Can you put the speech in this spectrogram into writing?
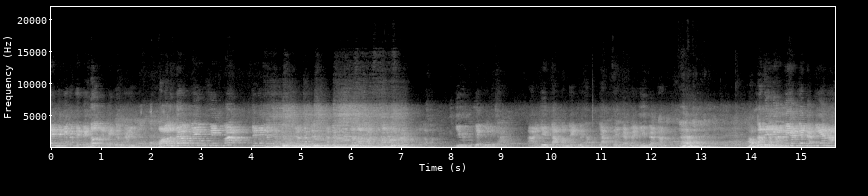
ต้นยังไงก็เต้นไปเฮ้ยเป็นยังไงพอมแล้วไปยืนติดมายืนยังนี้นะครับอ่ายืนตามตำแหน่งนะครับ อยากเต้นแบบไหนยืนแบบนั้นอ่าเม่ยืนเรียงกันแบบนี้นะ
